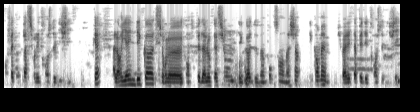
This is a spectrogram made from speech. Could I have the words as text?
en fait on passe sur les tranches de l'IFI. Alors il y a une décote sur le quand on fait de la location, une décote de 20% machin, et quand même tu vas aller taper des tranches de l'IFI.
